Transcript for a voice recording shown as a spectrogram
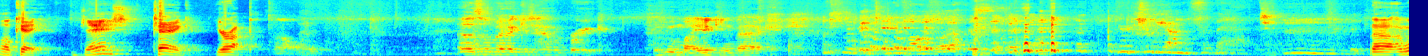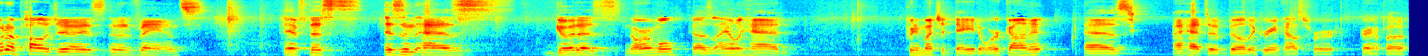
Okay, James, tag, you're up. Oh. I was hoping I could have a break. Move my aching back. You're too young for that. Now, I'm going to apologize in advance if this isn't as good as normal because I only had pretty much a day to work on it as I had to build a greenhouse for Grandpa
